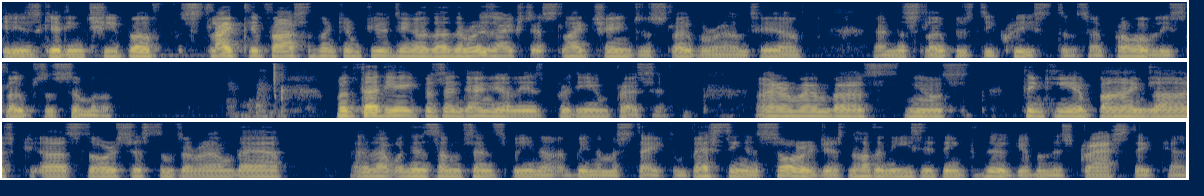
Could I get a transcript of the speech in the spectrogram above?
is getting cheaper slightly faster than computing, although there is actually a slight change in slope around here, and the slope is decreased, and so probably slopes are similar. But 38% annually is pretty impressive. I remember, you know, thinking of buying large uh, storage systems around there. Uh, that would, in some sense, been a been a mistake. Investing in storage is not an easy thing to do, given this drastic uh,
